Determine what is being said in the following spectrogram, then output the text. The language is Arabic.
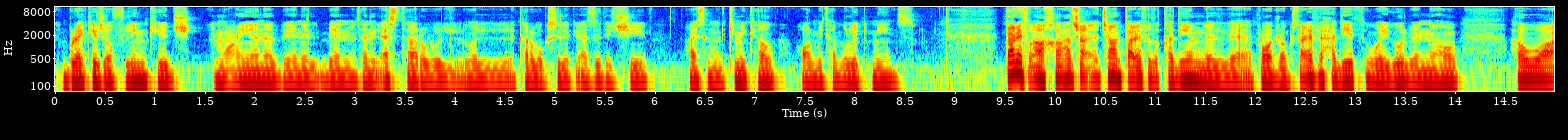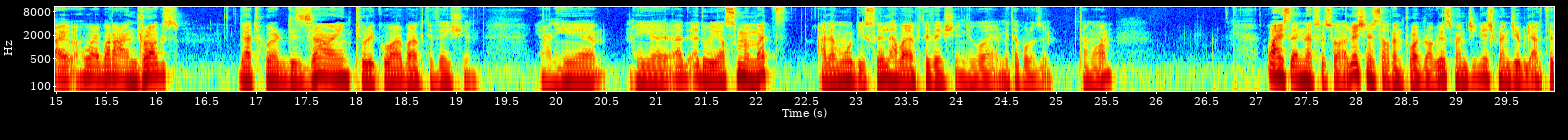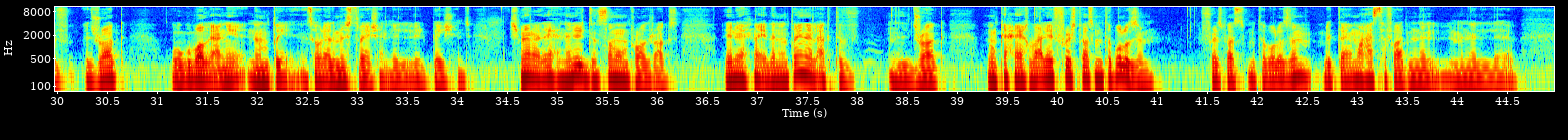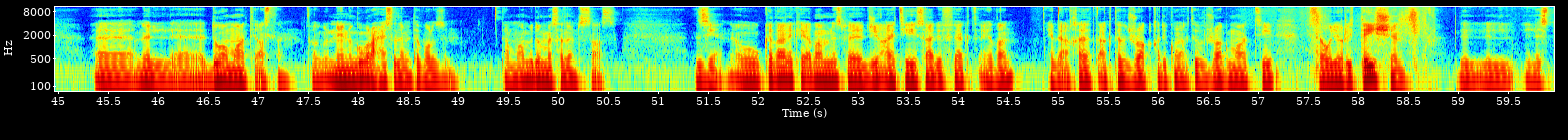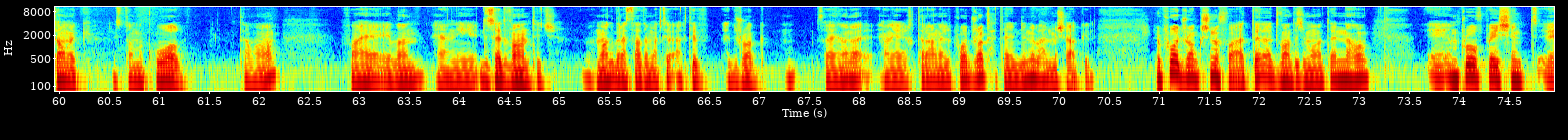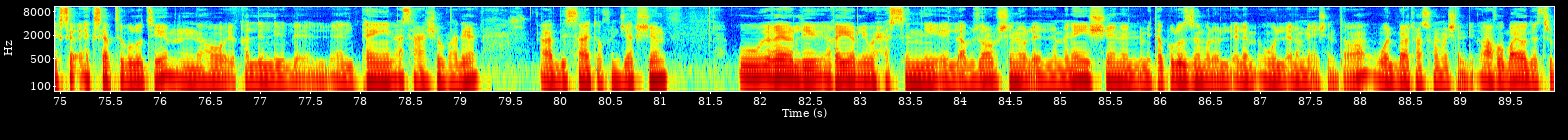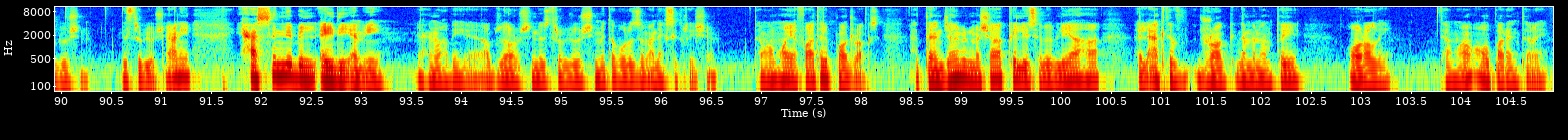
breakage of linkage معينة بين ال بين مثلا ال ester وال carboxylic acid شيء هاي يسمونه chemical أو metabolic means تعريف آخر هذا كان التعريف القديم لل prodrugs التعريف الحديث هو يقول بأنه هو هو عبارة عن drugs that were designed to require bioactivation. يعني هي هي أدوية صممت على مود يصير لها bioactivation اللي هو ال metabolism تمام؟ واحد يسأل نفسه السؤال ليش نستخدم prodrug ليش ما نجيب ليش ما نجيب ال active drug وقبل يعني ننطيه نسوي له administration لل patient اشمعنى إحنا ليش نصمم prodrugs لأنه إحنا إذا نعطينا ال active drug ممكن حيخضع لي ال first pass metabolism ال first pass metabolism بالتالي ما حستفاد من ال من ال آه، من الدواء مالتي أصلا. لأنه قبل راح يصير له metabolism تمام؟ بدون ما يصير له امتصاص. زين. وكذلك أيضا بالنسبة لل GIT side effect أيضا. إذا أخذت active drug قد يكون active drug مالتي يسوي لي irritation لل stomach ال stomach wall تمام؟ فهي أيضا يعني disadvantage ما أقدر أستخدم active drug فهنا يعني اخترعنا ال prodrug حتى نتجنب هالمشاكل ال prodrug شنو فائدته ال advantage مالته إنه improve patient acceptability إنه يقلل لي ال pain هسه حنشوف بعدين at the site of injection. ويغير لي يغير لي ويحسن لي ال absorption وال elimination ال metabolism وال elimination تمام؟ وال biotransformation عفوا biodistribution distribution يعني يحسن لي بال ADME يعني ماخذيه absorption distribution metabolism and excretion. تمام؟ هاي فائدة ال prodrugs حتى نتجنب المشاكل اللي يسبب لي إياها ال active drug لما نعطيه orally تمام؟ أو parenterally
